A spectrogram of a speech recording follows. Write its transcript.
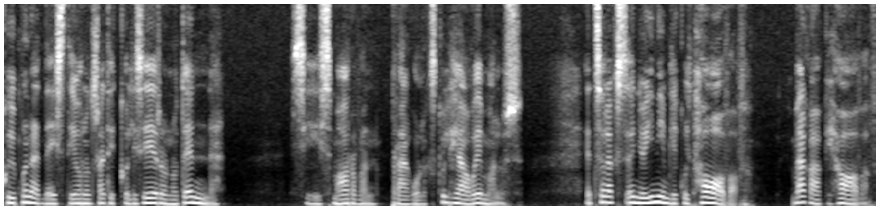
kui mõned neist ei olnud radikaliseerunud enne, siis ma arvan, praegu oleks küll hea võimalus. et see oleks, see on ju inimlikult haavav, vägagi haavav.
